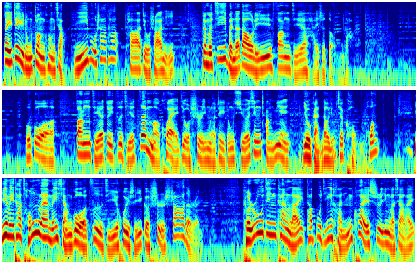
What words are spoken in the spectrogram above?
在这种状况下，你不杀他，他就杀你，这么基本的道理，方杰还是懂的。不过，方杰对自己这么快就适应了这种血腥场面，又感到有些恐慌。因为他从来没想过自己会是一个嗜杀的人，可如今看来，他不仅很快适应了下来，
